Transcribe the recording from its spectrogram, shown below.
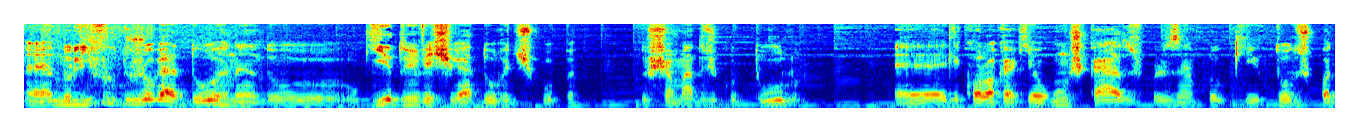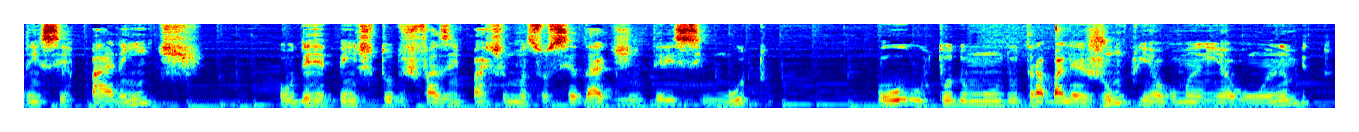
É, no livro do jogador, né, do o guia do investigador, desculpa, do chamado de Cthulhu, é, ele coloca aqui alguns casos, por exemplo, que todos podem ser parentes, ou de repente todos fazem parte de uma sociedade de interesse mútuo, ou todo mundo trabalha junto em, alguma, em algum âmbito,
